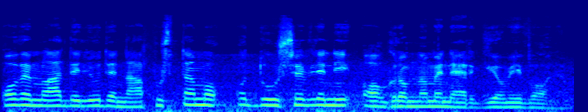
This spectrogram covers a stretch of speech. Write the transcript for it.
ove mlade ljude napuštamo oduševljeni ogromnom energijom i voljom.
